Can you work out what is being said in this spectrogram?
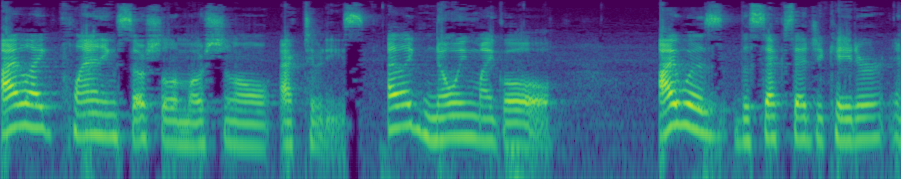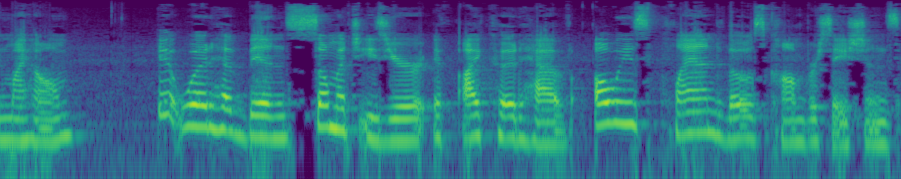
I like planning social emotional activities. I like knowing my goal. I was the sex educator in my home. It would have been so much easier if I could have always planned those conversations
